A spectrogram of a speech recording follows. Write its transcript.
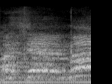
Hashem,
